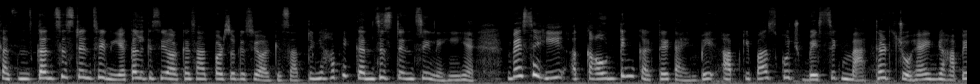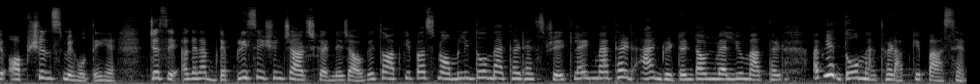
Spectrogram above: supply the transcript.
कंसिस्टेंसी नहीं है। कल किसी और के साथ, परसों किसी और के साथ। तो यहाँ पे कंसिस्टेंसी नहीं है। वैसे ही अकाउंटिंग करते टाइम पे आपके पास कुछ बेसिक मैथड्स जो है, यहाँ पे ऑप्शंस में होते हैं। जैसे अगर आप डेप्रिसिएशन चार्ज करने जाओगे तो आपके पास नॉर्मली दो मेथड है straight line method and written down value method अब ये दो मेथड आपके पास है।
